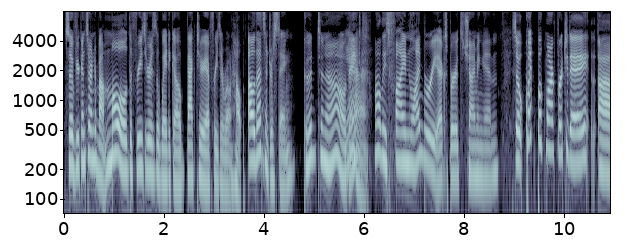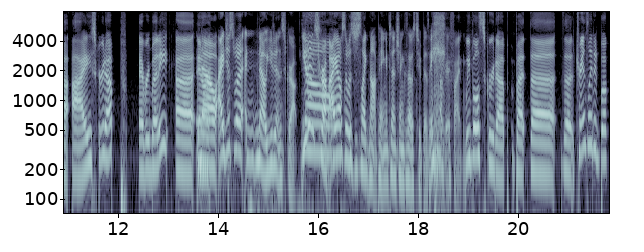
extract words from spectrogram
So if you're concerned about mold, the freezer is the way to go. Bacteria freezer won't help. Oh, that's interesting. Good to know. Yeah. Thanks. All these fine library experts chiming in. So, quick bookmark for today. Uh, I screwed up, everybody. Uh, no, our- I just wa- no, you didn't screw up. You didn't screw up. I also was just like not paying attention because I was too busy. okay, fine. We both screwed up, but the the translated book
